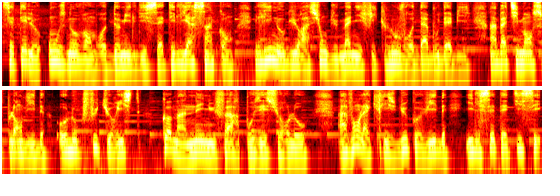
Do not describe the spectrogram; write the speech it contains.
C'était le 11 novembre 2017, il y a cinq ans, l'inauguration du magnifique Louvre d'Abu Dhabi, un bâtiment splendide au look futuriste comme un nénuphar posé sur l'eau. Avant la crise du Covid, il s'était tissé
